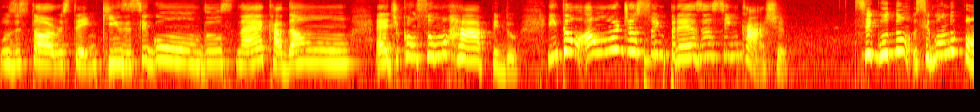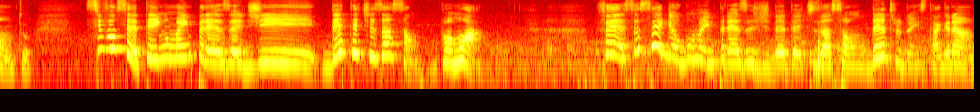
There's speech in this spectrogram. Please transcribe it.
os stories têm 15 segundos, né? Cada um. É de consumo rápido. Então, aonde a sua empresa se encaixa? Segundo, segundo ponto. Se você tem uma empresa de detetização, vamos lá. Fê, você segue alguma empresa de detetização dentro do Instagram?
